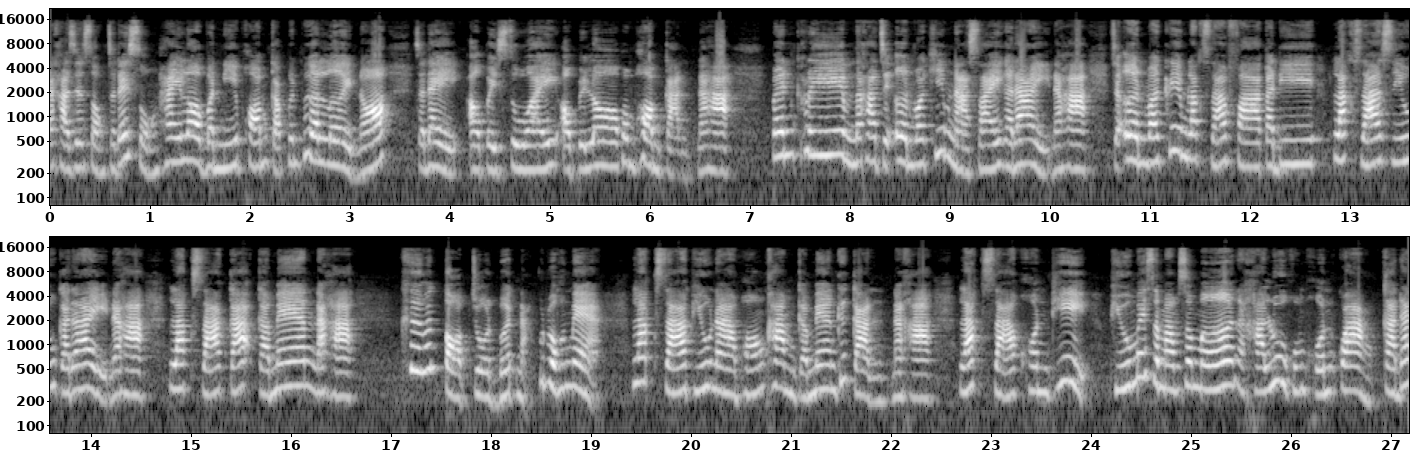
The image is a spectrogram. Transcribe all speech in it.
นะคะเจนสองจะได้ส่งให้รอบวันนี้พร้อมกับเพื่อนๆเลยเนาะ จะได้เอาไปสวย เอาไปรอพร้อมๆกันนะคะ เป็นครีมนะคะ จะเอิญว่าครีมหนาไซส์ก็ได้นะคะ จะเอิญว่าครีมรักษาฟ้าก็ดี รักษาซิวก็ได้นะคะ รักษากะกะแม่นนะคะ คือมันตอบโจทย์เบิร์ดนะคุณพ่อคุณแม่รักษาผิวหนาพ้องคำกับแม่นคือกันนะคะ รักษาคนที่ผิวไม่สม่ำเสมอนะคะ ลูกคุ้มขนกว้างก็ได้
